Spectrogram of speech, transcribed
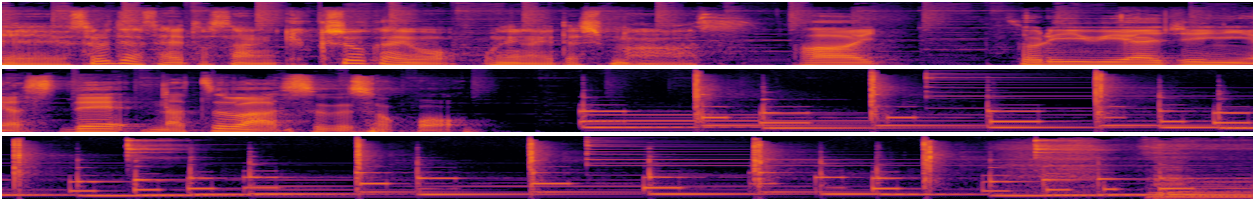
えーそれでは斉藤さん曲紹介をお願いいたします。はい「トリー・ウィア・ジーニアス」で「夏はすぐそこ」月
